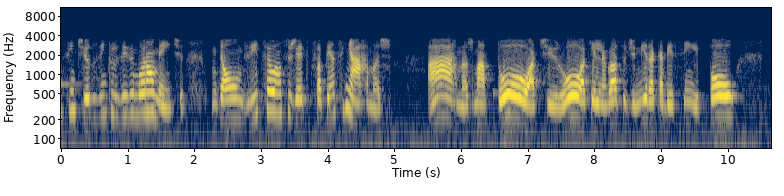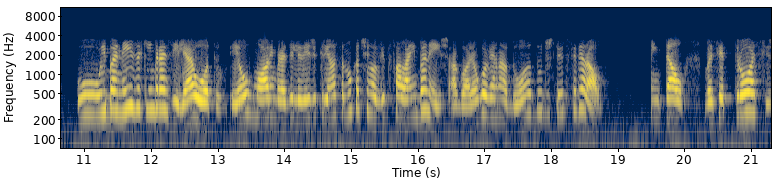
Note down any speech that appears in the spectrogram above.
os sentidos, inclusive moralmente. Então, o Witzel é um sujeito que só pensa em armas. Armas, matou, atirou, aquele negócio de mira, cabecinha e pou. O Ibanês aqui em Brasília é outro. Eu moro em Brasília desde criança, nunca tinha ouvido falar em Ibanês. Agora é o governador do Distrito Federal. Então, você trouxe,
